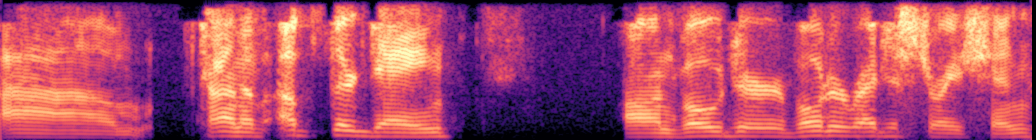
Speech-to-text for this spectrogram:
um, kind of upped their game on voter voter registration.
